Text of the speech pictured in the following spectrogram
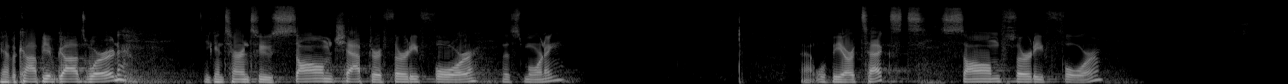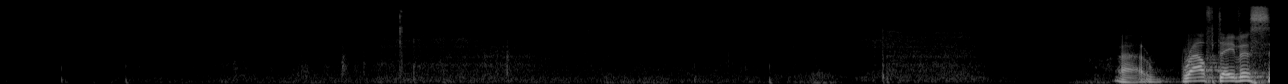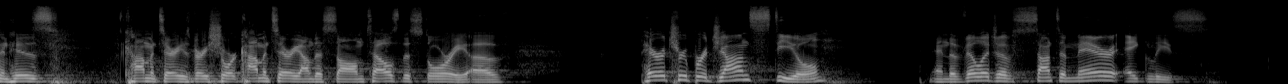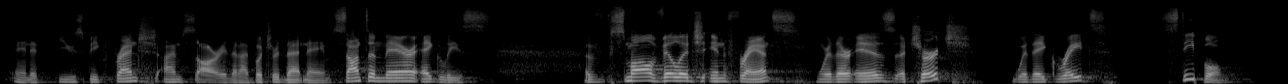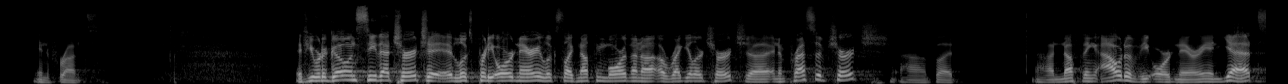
You have a copy of God's Word. You can turn to Psalm chapter 34 this morning. That will be our text, Psalm 34. Uh, Ralph Davis, in his commentary, his very short commentary on this psalm, tells the story of paratrooper John Steele and the village of Santa Mère Église. And if you speak French, I'm sorry that I butchered that name. Santa Mère Église, a small village in France where there is a church with a great steeple in front. If you were to go and see that church, it, it looks pretty ordinary. It looks like nothing more than a, a regular church, uh, an impressive church, uh, but uh, nothing out of the ordinary. And yet,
